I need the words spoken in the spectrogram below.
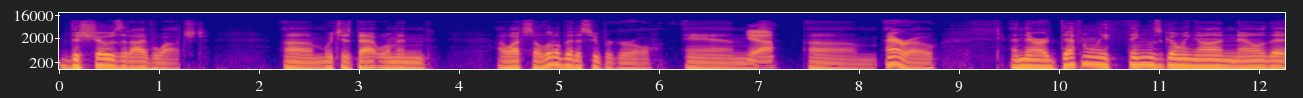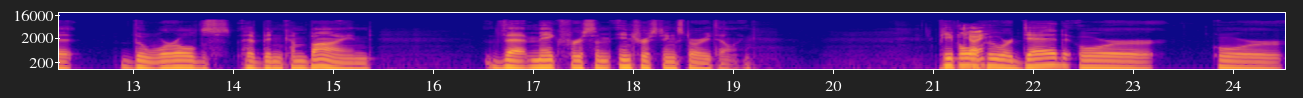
the shows that I've watched, um, which is Batwoman. I watched a little bit of Supergirl and yeah. um, Arrow, and there are definitely things going on now that the worlds have been combined that make for some interesting storytelling. People Okay. who are dead or or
